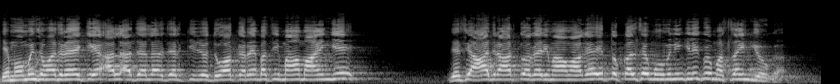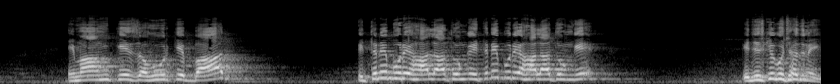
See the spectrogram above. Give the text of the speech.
कि मोमिन समझ रहे हैं कि अल अजल अजल की जो दुआ कर रहे हैं, बस इमाम आएँगे। जैसे आज रात को अगर इमाम आ गए तो कल से मोमिन के लिए कोई मसला ही नहीं होगा। इमाम के जहूर के बाद इतने बुरे हालात होंगे, इतने बुरे हालात होंगे कि जिसकी कुछ हद नहीं।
